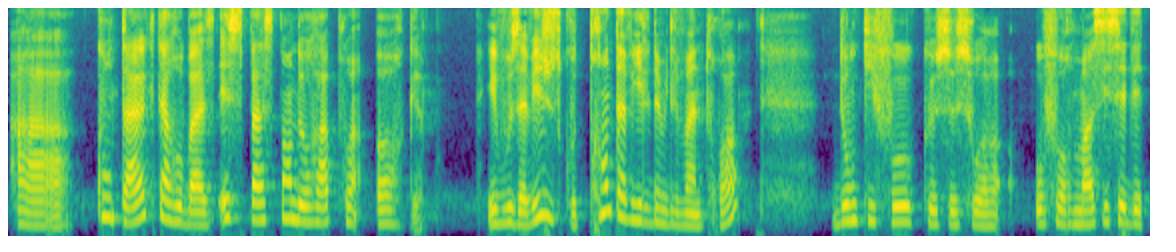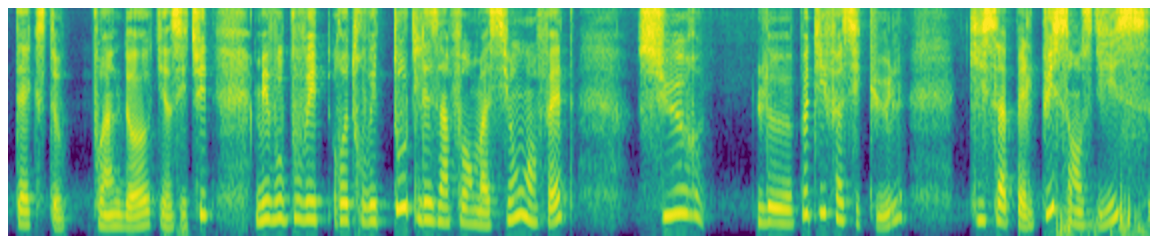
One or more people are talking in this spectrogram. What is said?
à contact@espacepandora.org. Et vous avez jusqu'au 30 avril 2023. Donc il faut que ce soit au format, si c'est des textes, .doc et ainsi de suite. Mais vous pouvez retrouver toutes les informations, en fait, sur le petit fascicule qui s'appelle Puissance 10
